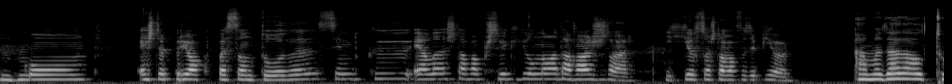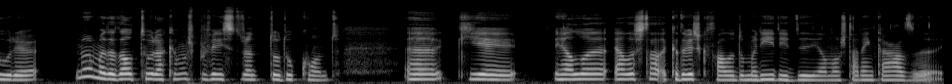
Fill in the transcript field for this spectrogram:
Uhum. com esta preocupação toda, sendo que ela estava a perceber que aquilo não a estava a ajudar e que aquilo só estava a fazer pior. Há uma dada altura, não é uma dada altura, acabamos por ver isso durante todo o conto, ah, que é ela, ela está, cada vez que fala do marido e de ele não estar em casa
